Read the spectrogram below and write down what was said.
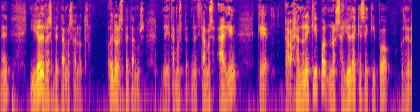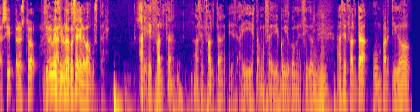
¿eh? Y hoy respetamos al otro. Hoy lo respetamos. Necesitamos, necesitamos a alguien que, trabajando en equipo, nos ayude a que ese equipo funcione así. Pero esto. Yo le voy a decir una cosa que le va a gustar Hace falta, hace falta, ahí estamos Federico y yo convencidos, hace falta un partido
